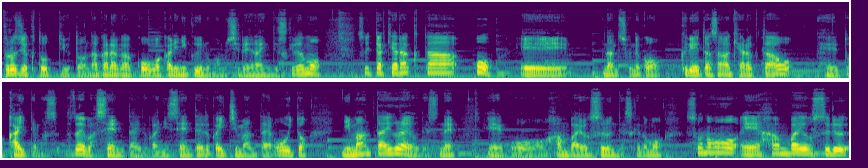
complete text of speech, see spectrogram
プロジェクトっていうとなかなかこう分かりにくいのかもしれないんですけれどもそういったキャラクターを、えー、なんでしょうね、こう、クリエイターさんがキャラクターを、えーと、書いてます。例えば1000体とか2000体とか1万体、多いと2万体ぐらいをですね、えー、こう、販売をするんですけども、その、えー、販売をする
